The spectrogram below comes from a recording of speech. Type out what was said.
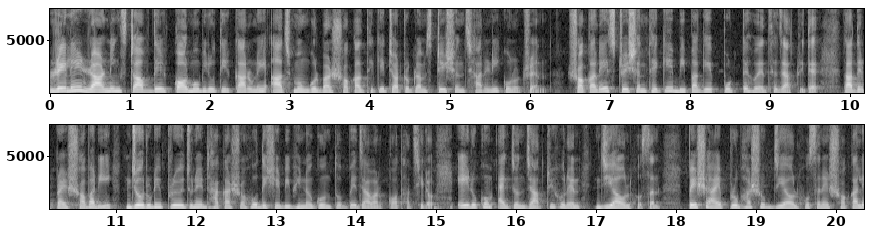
রেলের রানিং স্টাফদের কর্মবিরতির কারণে আজ মঙ্গলবার সকাল থেকে চট্টগ্রাম স্টেশন ছাড়েনি কোনো ট্রেন। সকালে স্টেশন থেকে বিপাকে পড়তে হয়েছে যাত্রীদের। তাদের প্রায় সবারই জরুরি প্রয়োজনে ঢাকাসহ দেশের বিভিন্ন গন্তব্যে যাওয়ার কথা ছিল। এইরকম একজন যাত্রী হলেন জিয়াউল হোসেন। পেশায় প্রভাষক জিয়াউল হোসেনের সকালে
